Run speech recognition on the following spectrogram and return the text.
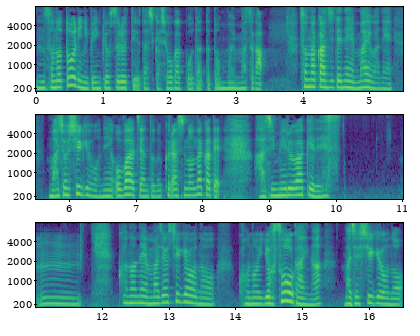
うん、その通りに勉強するっていう確か小学校だったと思いますが、そんな感じでね、前はね、魔女修行をね、おばあちゃんとの暮らしの中で始めるわけです。うーん、このね、魔女修行の、この予想外な魔女修行の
